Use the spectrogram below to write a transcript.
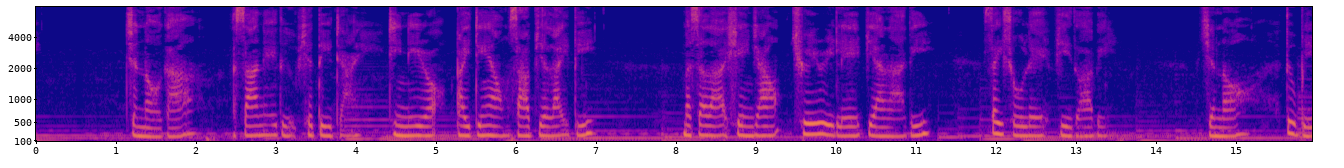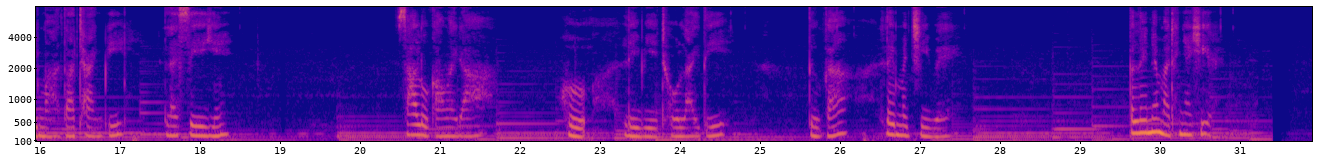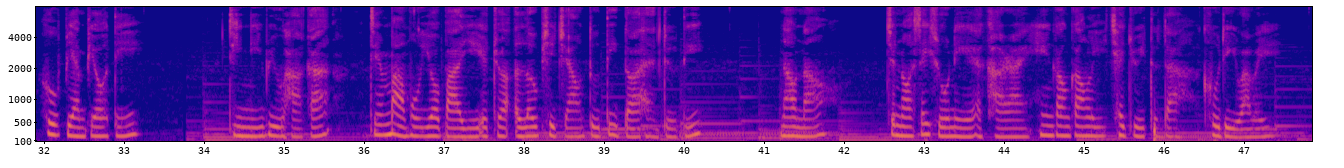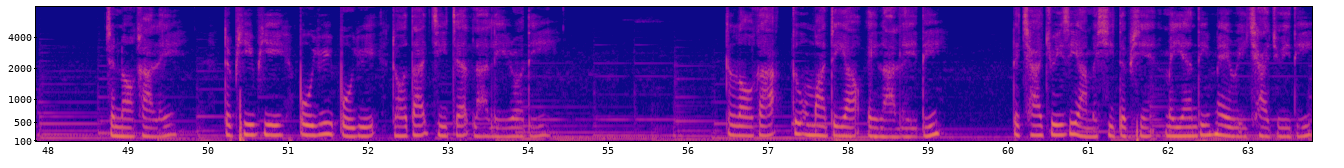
ကျွန်တော်ကအစားနေသူဖြစ်သည့်တိုင်ဒီနေ့တော့ဘိုက်တင်းအောင်စားပြစ်လိုက်သည် မဆလာအရှိန်ကြောင့်ချွေးရီလည်းပြန်လာသည်စိတ်ဆိုးလည်းပြေသွားပြီကျွန်တော်သူ့ဘေးမှာသွားထိုင်ပြီးလက်စေးရင်စားလို့ကောင်းလိုက်တာဟုတ်လေပြေထိုးလိုက်သည်သူကလှည့်မကြည့်ပဲပလင်းနဲ့မှထညရှိရဟုပြန်ပြောသည်ဒီနီးဗျူဟာက တင်းမာမှုရော့ပါရေးအတွက်အလုပ်ဖြစ်ကြောင်းသူသိသွားဟန်တူသည်နောက်နောက်ကျွန်တော်စိတ်ဆိုးနေတဲ့အခါတိုင်းဟင်းကောင်းကောင်းလေးချက်ကြွေးတတာအခုတည်းပါပဲကျွန်တော်ကလည်းတဖြည်းဖြည်းပို၍ပို၍ဒေါသကြီးတက်လာလေတော့သည်တလောကသူ့အမတယောက်အိမ်လာလေသည်တခြားကြွေးစရာမရှိသဖြင့်မယန်းသီးမှဲ့ရီချကြွေးသည်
